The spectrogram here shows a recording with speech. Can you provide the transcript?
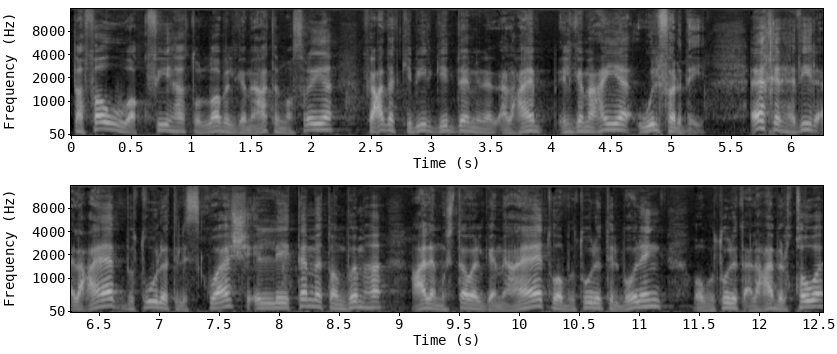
تفوق فيها طلاب الجامعات المصرية في عدد كبير جدا من الألعاب الجماعية والفردية. آخر هذه الألعاب بطولة السكواش اللي تم تنظيمها على مستوى الجامعات وبطولة البولينج وبطولة ألعاب القوى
